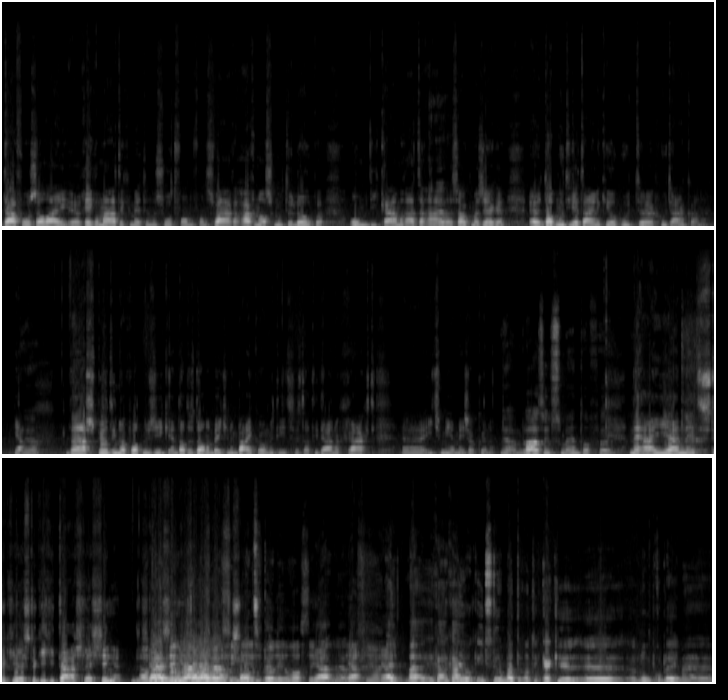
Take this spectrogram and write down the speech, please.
daarvoor zal hij eh, regelmatig met een soort van, van zware harnas moeten lopen om die camera te halen, Ja. zou ik maar zeggen. Eh, dat moet hij uiteindelijk heel goed, eh, goed aankunnen. Ja. Ja. Daarnaast speelt hij nog wat muziek en dat is dan een beetje een bijkomend iets. Dus dat hij daar nog graag eh, iets meer mee zou kunnen. Ja, een blaasinstrument? Of, eh? Nee, hij, ja, nee het is een stukje, stukje gitaar slash zingen. Dus ja, zingen ja, is al ja, wel ja. interessant. Zingen is wel heel lastig. Ja, Ja, ja, ja. ja. Hey, maar ga, ga je ook iets doen met, want kijk, je eh, longproblemen, eh,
